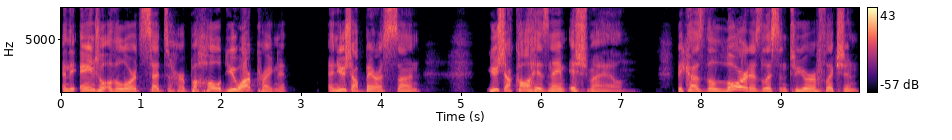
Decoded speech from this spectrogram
And the angel of the Lord said to her, Behold, you are pregnant, and you shall bear a son. You shall call his name Ishmael, because the Lord has listened to your affliction.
